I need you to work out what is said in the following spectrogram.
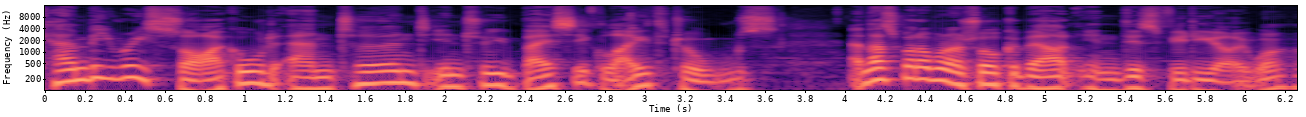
can be recycled and turned into basic lathe tools. And that's what I want to talk about in this video.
